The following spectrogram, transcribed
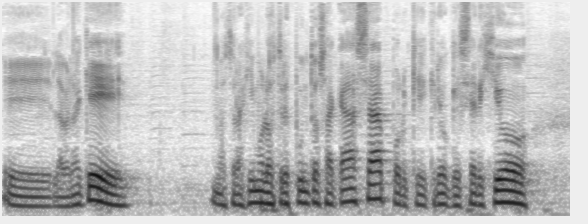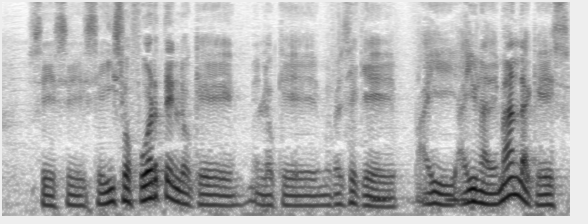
eh, la verdad que nos trajimos los tres puntos a casa porque creo que Sergio se, se- se hizo fuerte en lo que en lo que me parece que hay hay una demanda que es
